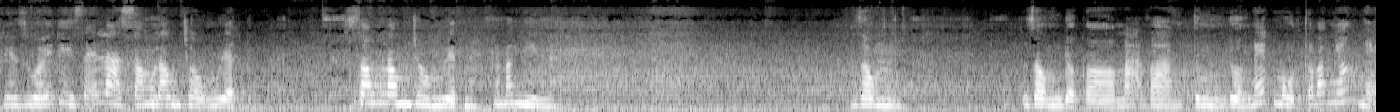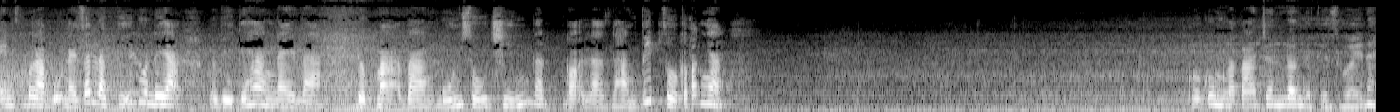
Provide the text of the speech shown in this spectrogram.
Phía dưới thì sẽ là song long trầu nguyệt. Song long trầu nguyệt này, các bác nhìn này. Rồng rồng được uh, mạ vàng từng đường nét một các bác nhé Nhà em làm bộ này rất là kỹ luôn đây ạ. Bởi vì cái hàng này là được mạ vàng 4 số 9 là Gọi là hàng VIP rồi các bác nha. Cuối cùng là ba chân lân ở phía dưới này.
